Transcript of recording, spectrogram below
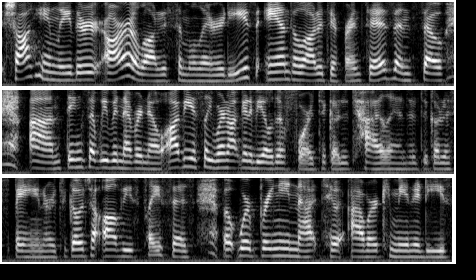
shockingly, there are a lot of similarities and a lot of differences, and so um, things that we would never know. Obviously, we're not going to be able to afford to go to Thailand or to go to Spain or to go to all these places, but we're bringing that to our communities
